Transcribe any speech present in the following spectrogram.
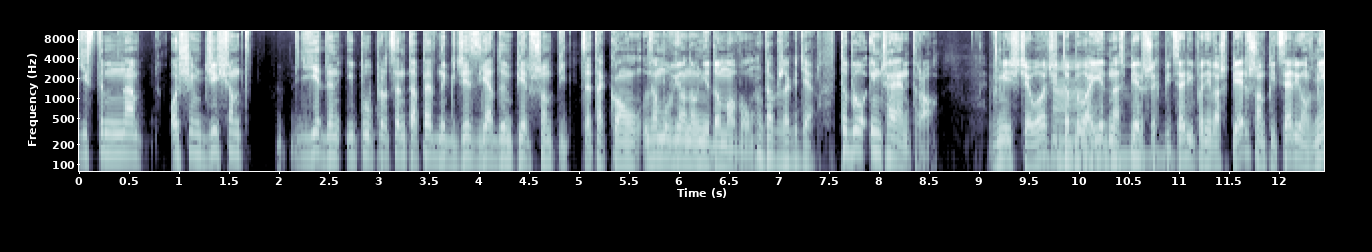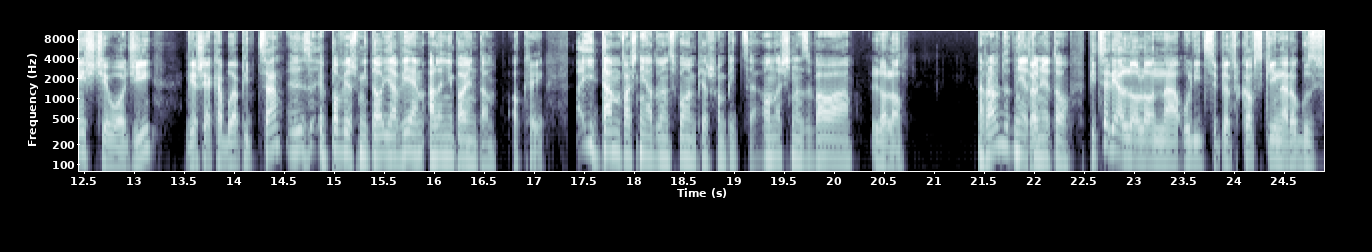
jestem na 81,5% pewny, gdzie zjadłem pierwszą pizzę, taką zamówioną niedomową. Dobrze, gdzie? To było Incentro w mieście Łodzi. To była jedna z pierwszych pizzerii, ponieważ pierwszą pizzerią w mieście Łodzi, wiesz jaka była pizza? Z, powiesz mi to, ja wiem, ale nie pamiętam. Okej, A I tam właśnie jadłem swoją pierwszą pizzę. Ona się nazywała... Lolo. Naprawdę? Nie, to Tak. nie to. Pizzeria Lolo na ulicy Piotrkowskiej na rogu z,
